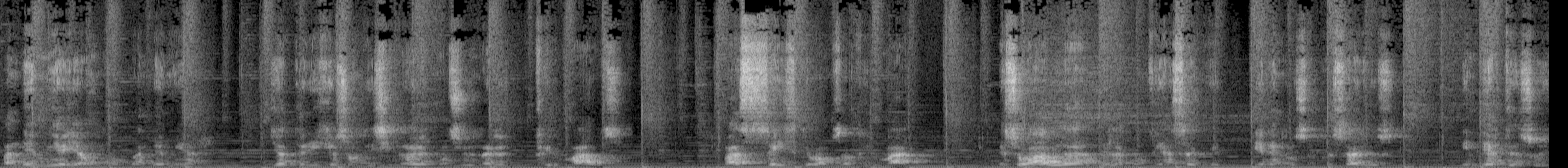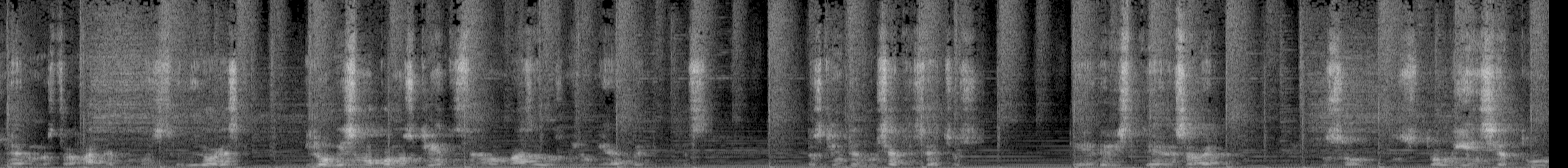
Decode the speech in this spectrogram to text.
pandemia y aún con pandemia, ya te dije, son 19 concesionarios firmados, más 6 que vamos a firmar. Eso habla de la confianza que tienen los empresarios que invierten su dinero en nuestra marca como distribuidores. Y lo mismo con los clientes, tenemos más de 2.000 unidades vendidas. Los clientes muy satisfechos debes, saber, pues, pues, tu audiencia, tú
